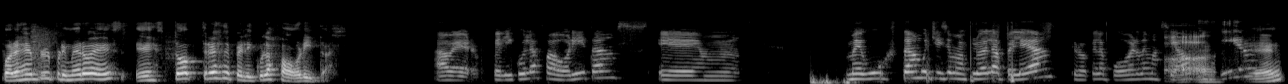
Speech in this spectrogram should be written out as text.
por ejemplo, el primero es, es top 3 de películas favoritas. A ver, películas favoritas. em, me gusta muchísimo el Club de la Pelea. Creo que la puedo ver demasiado. Ah. Bien.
